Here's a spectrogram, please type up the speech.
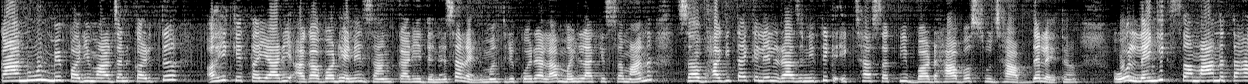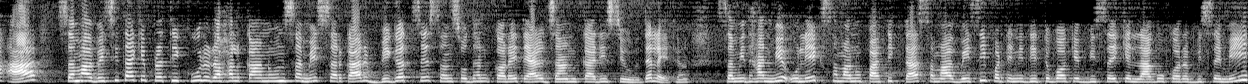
कानून में परिमार्जन करैत एहि के तैयारी आगा बढ़ेने जानकारी देने छलनि। मंत्री कोइराला महिला के समान सहभागिता के लेल राजनीतिक इच्छा शक्ति बढ़ाव सुझाव देलथि। ओ लैंगिक समानता आ समावेशिता के प्रतिकूल रहल कानून समेत सरकार विगत से संशोधन करैत आयल जानकारी सेहो देलथि। संविधान में उल्लेख समानुपातिकता समावेशी प्रतिनिधित्व के विषय के लागू करब विषय में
